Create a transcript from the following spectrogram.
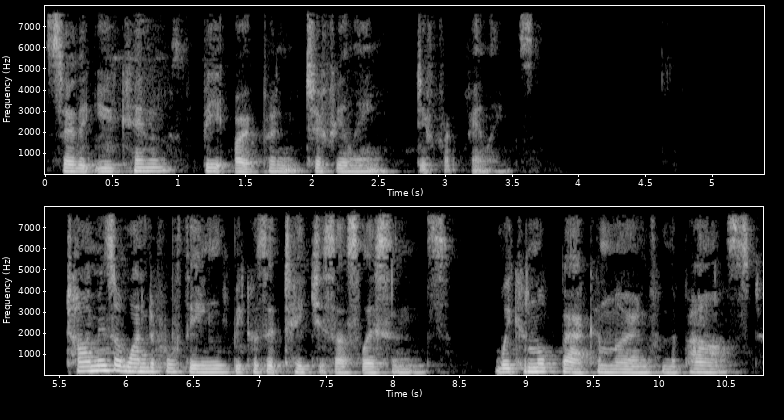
so that you can be open to feeling different feelings. Time is a wonderful thing because it teaches us lessons. We can look back and learn from the past.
